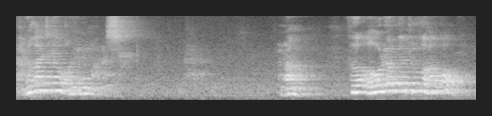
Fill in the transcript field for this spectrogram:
여러 가지 어려움이 많았어요. 그러나 그 어려움에 불구하고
